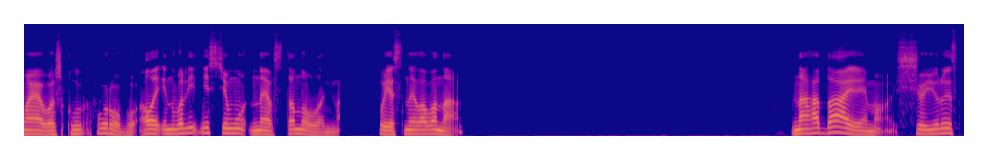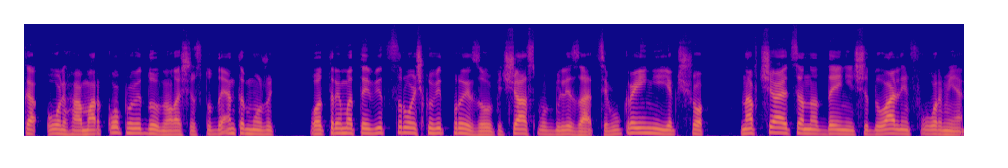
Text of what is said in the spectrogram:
має важку хворобу, але інвалідність йому не встановлена, пояснила вона. Нагадаємо, що юристка Ольга Марко повідомила, що студенти можуть отримати відсрочку від призову під час мобілізації в Україні, якщо навчаються на денній чи дуальній формі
